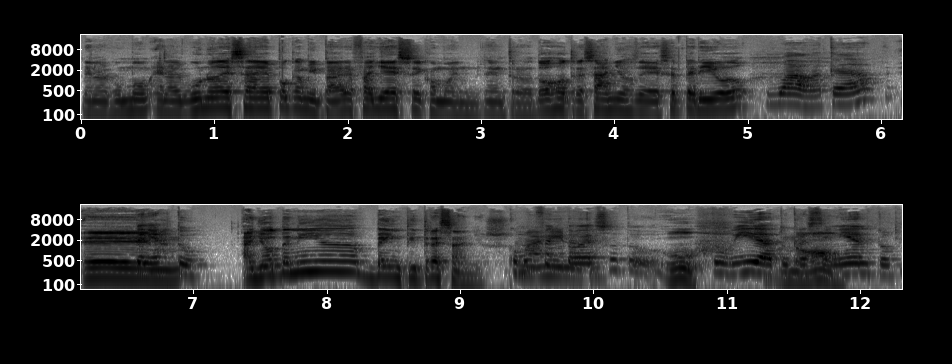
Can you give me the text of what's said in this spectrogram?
en, algún, en alguno de esa época, mi padre fallece, como en, dentro de dos o tres años de ese periodo. Wow, ¿a qué edad Eh, tenías tú? ah, Yo tenía 23 años. ¿Cómo Imagínate. afectó eso tu, Uf, tu vida, tu no, crecimiento? Tu,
